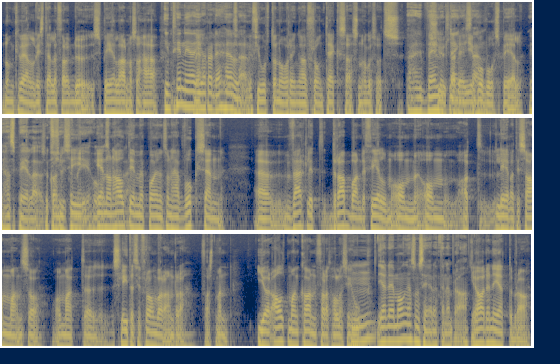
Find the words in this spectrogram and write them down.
någon kväll istället för att du spelar något så här Inte hinner jag göra det heller. 14-åringar från Texas, något sorts är skjuta dig i huvudet-spel. vi har spelat Så kan du se en och en halv timme på en sån här vuxen, eh, verkligt drabbande film om, om att leva tillsammans och om att uh, slita sig från varandra, fast man gör allt man kan för att hålla sig ihop. Mm, ja, det är många som säger att den är bra. Ja, den är jättebra.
